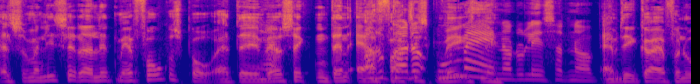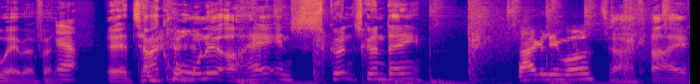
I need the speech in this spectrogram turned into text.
altså, man lige sætter lidt mere fokus på, at øh, vejrudsigten, den er Og du gør faktisk dig umage, væsentlig. når du læser den op. Ja, det gør jeg for nu af i hvert fald. Ja. Øh, tak, Rune, og have en skøn, skøn dag. Tak lige måde. Tak, hej.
